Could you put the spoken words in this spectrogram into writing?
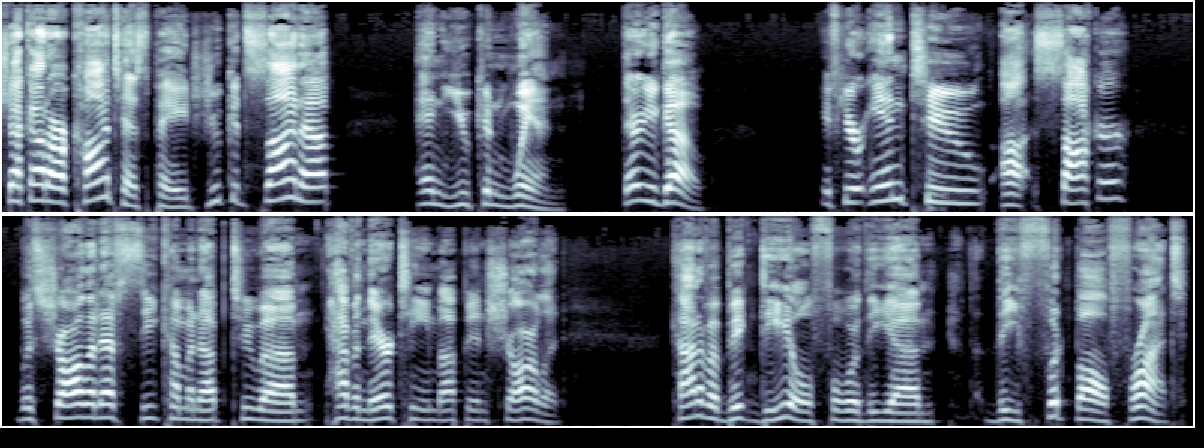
Check out our contest page. You could sign up and you can win. There you go. If you're into uh, soccer, with Charlotte FC coming up to um, having their team up in Charlotte, kind of a big deal for the uh, the football front.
